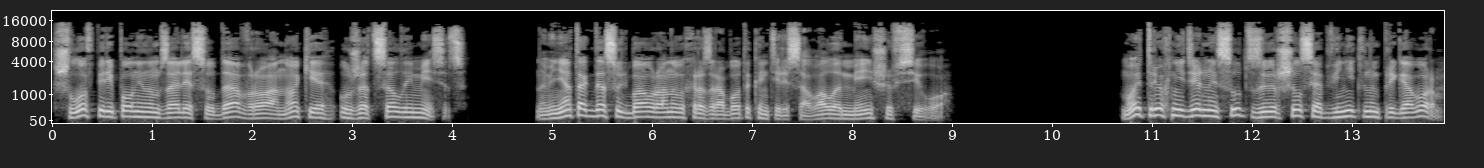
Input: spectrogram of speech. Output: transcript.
шло в переполненном зале суда в Роаноке уже целый месяц. Но меня тогда судьба урановых разработок интересовала меньше всего. Мой трехнедельный суд завершился обвинительным приговором.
